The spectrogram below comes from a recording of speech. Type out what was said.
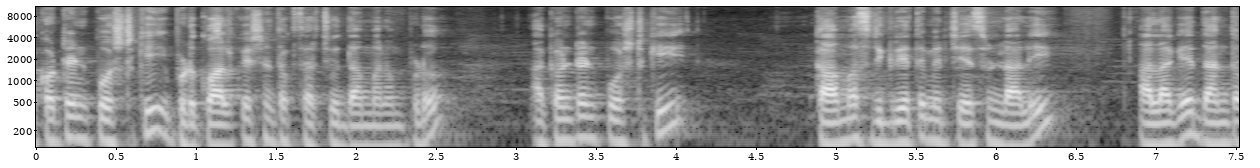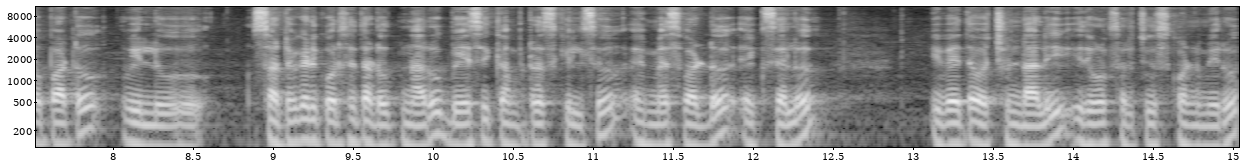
అకౌంటెంట్ పోస్ట్కి ఇప్పుడు క్వాలిఫికేషన్ అయితే ఒకసారి చూద్దాం మనం ఇప్పుడు. అకౌంటెంట్ పోస్ట్కి కామర్స్ డిగ్రీ అయితే మీరు చేసి ఉండాలి. అలాగే దాంతోపాటు వీళ్ళు సర్టిఫికేట్ కోర్స్ అయితే అడుగుతున్నారు. Basic computer skills M S Word Excel ఇవైతే వచ్చి ఉండాలి. ఇది ఒకసారి చూసుకోండి మీరు.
